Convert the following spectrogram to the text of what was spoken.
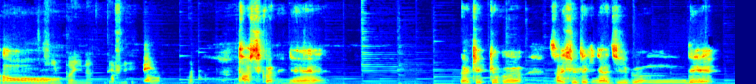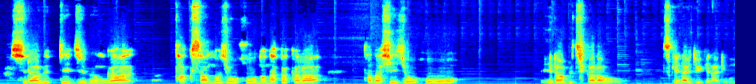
心配になってるね。あ。確かにね。だ結局、最終的には自分で調べて自分がたくさんの情報の中から正しい情報を選ぶ力をつけないといけないってこ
